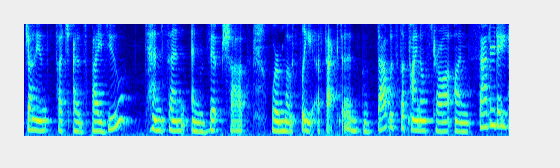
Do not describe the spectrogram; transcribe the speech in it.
giants such as Baidu Tencent, and Vipshop were mostly affected. That was the final straw on Saturday,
